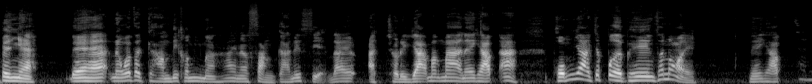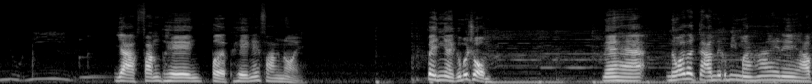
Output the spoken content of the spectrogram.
เป็นไงนะฮะนวัตกรรมที่เขามีมาให้นะสั่งการด้วยเสียงได้อัจฉริยะมากๆนะครับอะผมอยากจะเปิดเพลงซะหน่อยนะครับ ฉันอยู่นี่ อยากฟังเพลง เปิดเพลงให้ฟังหน่อย เป็นไงคุณผู้ชมนะฮะนวัตกรรมที่เขามีมาให้นะครับ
